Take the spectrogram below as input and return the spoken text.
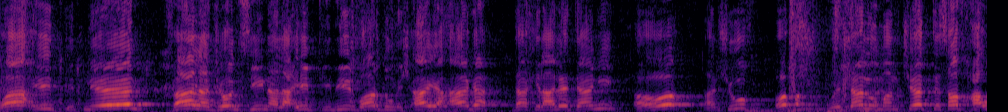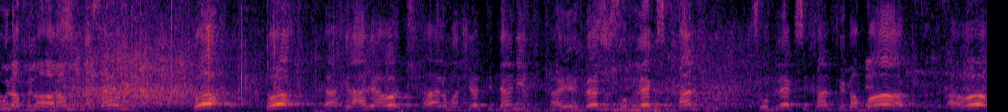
واحد اتنين. فلت جون سينا لعيب كبير برضه مش أي حاجة. داخل عليه تاني. أهو. هنشوف. هوبا. واداله مانشيت صفحة أولى في الاهرام المسائي. تحفة. تحفة. داخل عليه أهو. اداله مانشيت تاني. هيهبدوا suplex خلفي. suplex خلفي جبار. أهو.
